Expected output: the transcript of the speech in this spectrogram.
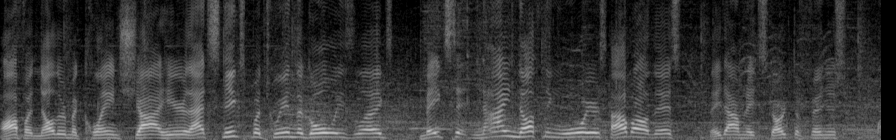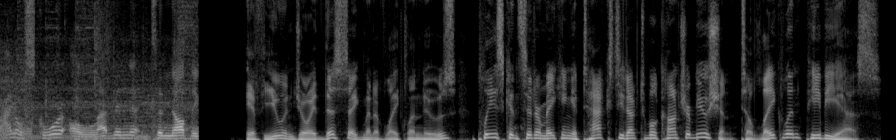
Off another McLean shot here. That sneaks between the goalie's legs. Makes it 9-0 Warriors. How about this? They dominate start to finish. Final score 11 to nothing. If you enjoyed this segment of Lakeland News, please consider making a tax-deductible contribution to Lakeland PBS.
